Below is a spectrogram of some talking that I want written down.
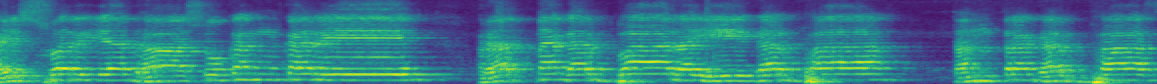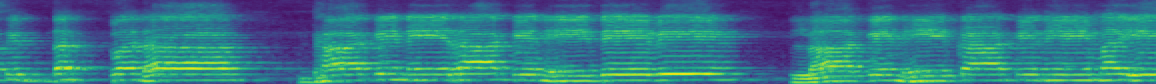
ऐश्वर्यधाशु कङ्करे रत्नगर्भारयी गर्भा तन्त्रगर्भा सिद्धत्वधा ढाकिनी राकिनी देवी लाकिनी काकिनी मयी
